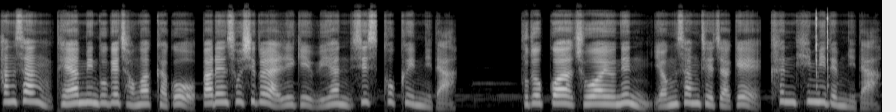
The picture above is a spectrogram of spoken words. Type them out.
항상 대한민국의 정확하고 빠른 소식을 알리기 위한 시스코크입니다. 구독과 좋아요는 영상 제작에 큰 힘이 됩니다.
